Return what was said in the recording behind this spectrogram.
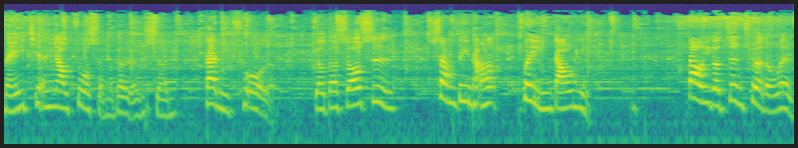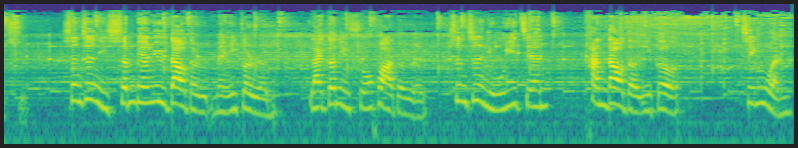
每一天要做什么的人生，但你错了。有的时候是上帝他会引导你到一个正确的位置，甚至你身边遇到的每一个人来跟你说话的人，甚至你无意间看到的一个经文，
